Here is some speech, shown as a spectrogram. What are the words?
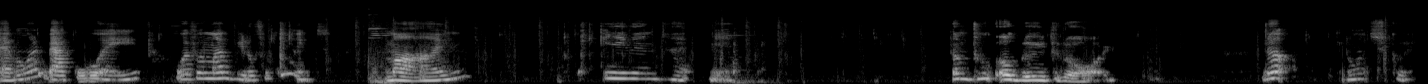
everyone back away, away from my beautiful coins. Mine even help me. I'm too ugly to die. No, what? Screw it.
